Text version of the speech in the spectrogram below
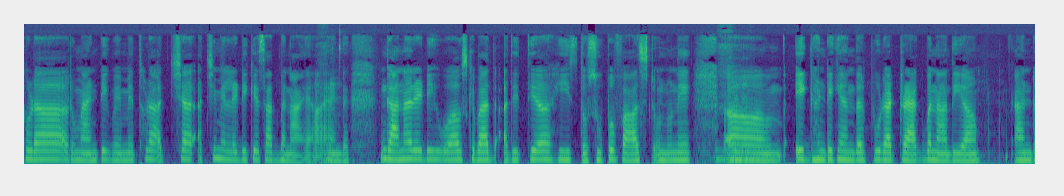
थोड़ा रोमांटिक वे में थोड़ा अच्छा अच्छी मेलेडी के साथ बनाया। एंड गाना रेडी हुआ उसके बाद आदित्य ही तो सुपर फास्ट उन्होंने अम, एक घंटे के अंदर पूरा ट्रैक बना दिया। एंड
